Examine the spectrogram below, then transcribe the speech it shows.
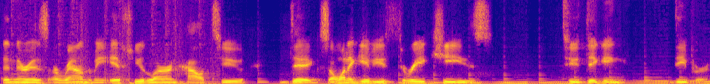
than there is around me if you learn how to dig. So I want to give you three keys to digging deeper.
